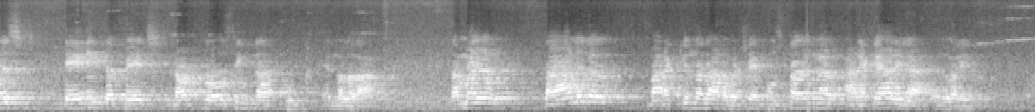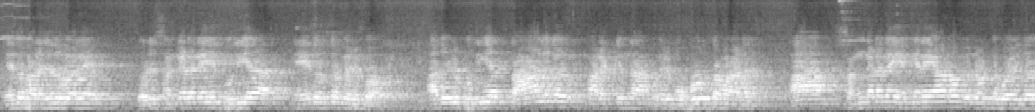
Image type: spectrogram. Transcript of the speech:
just turning the page not closing the book എന്നുള്ളതാണ്. നമ്മൾ താളുകൾ മറയ്ക്കുന്നതാണ് പക്ഷേ പുസ്തകങ്ങൾ അടയ്ക്കാറില്ല എന്ന് പറയുന്നു. എന്ന് പറഞ്ഞതുപോലെ ഒരു സംഘടനയിൽ പുതിയ നേതൃത്വം വരുമ്പോൾ അതൊരു പുതിയ താളുകൾ മറയ്ക്കുന്ന ഒരു മുഹൂർത്തമാണ് ആ സംഘടന എങ്ങനെയാണോ മുന്നോട്ട് പോയത്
